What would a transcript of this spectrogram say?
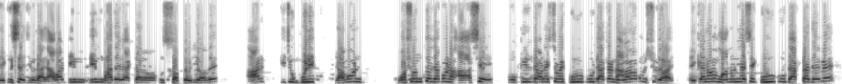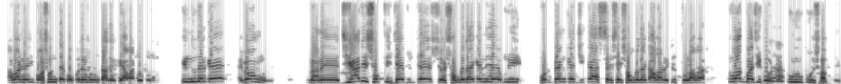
একুশে জুলাই, আবার ডিম ডিম ভাতের একটা উৎসব তৈরি হবে। আর কিছু গুলি যেমন বসন্ত যখন আসে, কোকিলটা অনেক সময় কুহু কুহু ডাকটা নানা রকম শুরু হয়। এখানেও মাননীয় সেই কুহু কুহু ডাকটা দেবে, আবার এই বসন্তের কোকিলের মতন তাদেরকে আবার নতুন হিন্দুদেরকে এবং মানে জিহাদি শক্তি, যে যে সম্প্রদায়কে নিয়ে উনি ভোট ব্যাংকে জিতে আসছেন সেই সম্প্রদায়কে আবার একটু তোলা তোয়াকবাজি করবে কুহু কুহু শব্দে।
